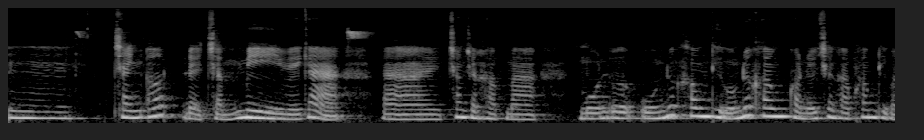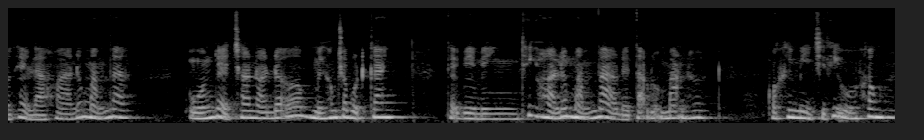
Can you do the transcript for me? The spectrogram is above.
um, chanh ớt để chấm mì với cả à, trong trường hợp mà muốn uống nước không thì uống nước không, còn nếu trường hợp không thì có thể là hòa nước mắm vào. Uống để cho nó đỡ, mình không cho bột canh. Tại vì mình thích hòa nước mắm vào để tạo độ mặn hơn. Có khi mình chỉ thích uống không thôi.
